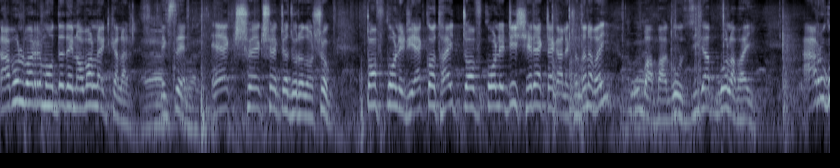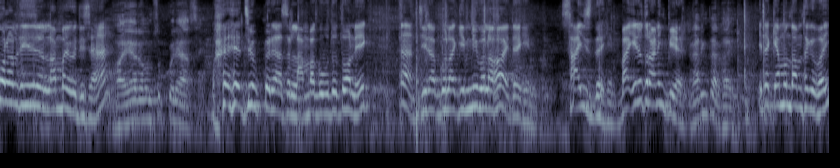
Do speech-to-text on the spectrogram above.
ডাবল বারের মধ্যে দেন ওভার লাইট কালার হ্যাঁ, দেখছেন। একশো একশো একটা জোড়া দর্শক। টপ কোয়ালিটি এক কথায় টপ কোয়ালিটি সেরা একটা কালেকশন তাই না ভাই? ও বাবা গো জিরাপ গোলা ভাই। আরও গলা দিয়ে লম্বাই হয়ে দিছে হ্যাঁ? ভয়ে এরকম চুপ করে আছে। ভাই চুপ করে আছে লম্বা কবুতর তো অনেক। হ্যাঁ জিরাপ গোলা কেমনি বলা হয়? দেখেন সাইজ দেখেন। ভাই এটা তো রানিং পেয়ার রানিং পেয়ার ভাই। এটা কেমন দাম থাকে ভাই?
